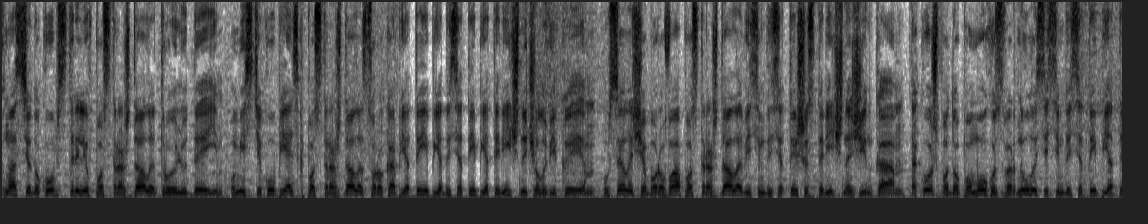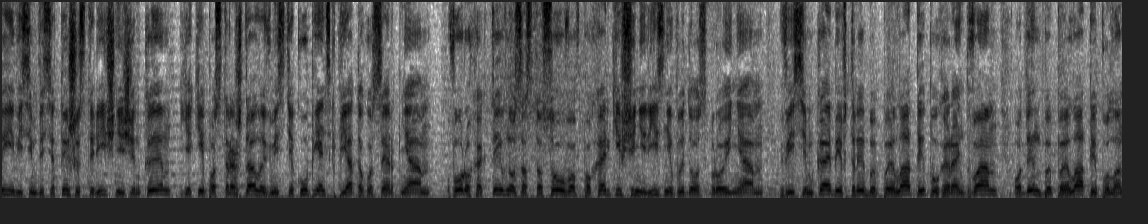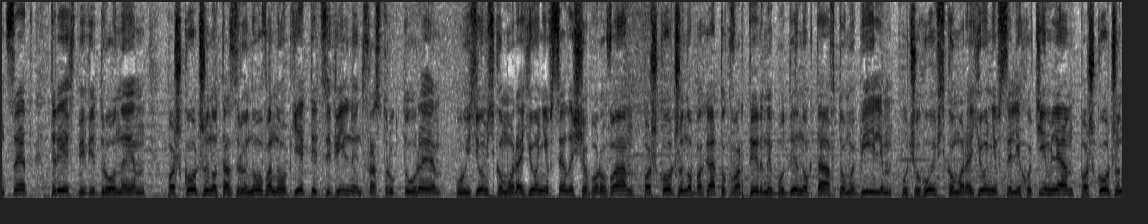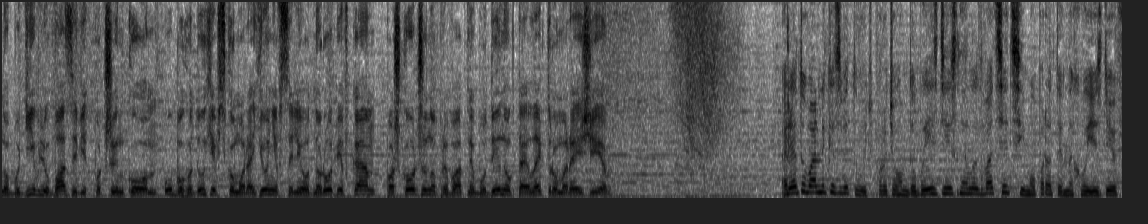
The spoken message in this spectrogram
Внаслідок обстрілів постраждали троє людей. У місті Куп'янськ постраждали 45 і 55-річні чоловіки. У селищі Борова постраждала 86-річна жінка. Також по допомогу звернулися 75 і 86-річні жінки, які постраждали в місті Куп'янськ 5 серпня. Ворог активно застосовував по Харківщині різні види озброєння: 8 кабів, 3 БПЛА типу Герань-2, 1 БПЛА типу Ланцет, 3 FPV-дрони. Пошкоджено та зруйновано об'єкти цивільної інфраструктури. У Ізюмському районі в селищі Ворова пошкоджено багатоквартирний будинок та автомобіль. У Чугуївському районі в селі Хотімля пошкоджено будівлю бази відпочинку. У Богодухівському районі в селі Одноробівка пошкоджено приватний будинок та електромережі. Рятувальники звітують протягом доби здійснили 27 оперативних виїздів.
